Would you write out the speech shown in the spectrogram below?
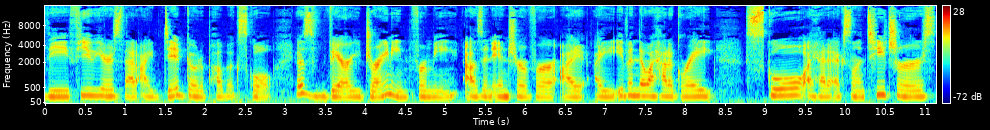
the few years that I did go to public school. It was very draining for me as an introvert. I, I even though I had a great school, I had excellent teachers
